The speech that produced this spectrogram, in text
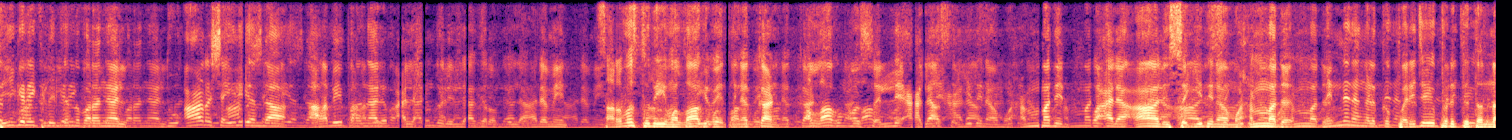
സ്വീകരിക്കലില്ലെന്ന് പറഞ്ഞാൽ ദുആയുടെ ശൈലി എന്താ? അറബി പറഞ്ഞാലും അൽഹംദുലില്ലാഹി റബ്ബിൽ ആലമീൻ. സർവസ്തുതിയും അല്ലാഹുവേ നിനക്കാണ്. അല്ലാഹുമ്മ സല്ലി അലാ സയ്യിദിന മുഹമ്മദിൻ വഅലാ ആലി സയ്യിദിന മുഹമ്മദ്. നിന്നെ ഞങ്ങൾക്ക് പരിചയപ്പെടുത്തി തന്ന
